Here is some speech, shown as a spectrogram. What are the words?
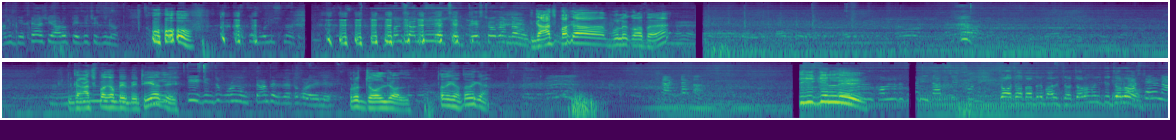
আমি দেখে আসি আরও পেকেছে কিনা। বলিস না। গাছ পাকা বলে কথা হ্যাঁ? গাছ পাকা পেঁপে ঠিক আছে কিন্তু পুরো মুখটা আমার পেঁপে পেঁপে করে দিলি পুরো জল জল তা দেখা তা দেখা কি কিনলি চ চ বাড়ি চ চলো মিলকে চলো রাস্তায় না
